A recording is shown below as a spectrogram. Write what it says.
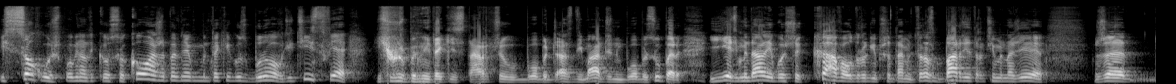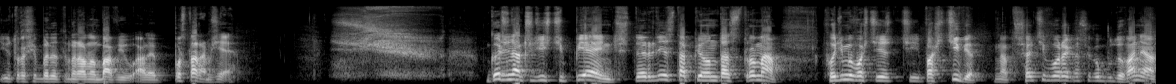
i soku już wspomina takiego sokoła, że pewnie jakbym takiego zbudował w dzieciństwie, już by mi taki starczył, byłoby Just Imagine, byłoby super. I jedźmy dalej, bo jeszcze kawał drogi przed nami. Coraz bardziej tracimy nadzieję, że jutro się będę tym rano bawił, ale postaram się. Godzina 35, 45 strona. Wchodzimy właściwie, właściwie na trzeci worek naszego budowania.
